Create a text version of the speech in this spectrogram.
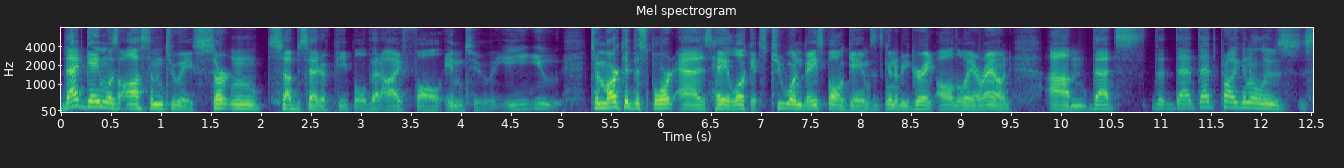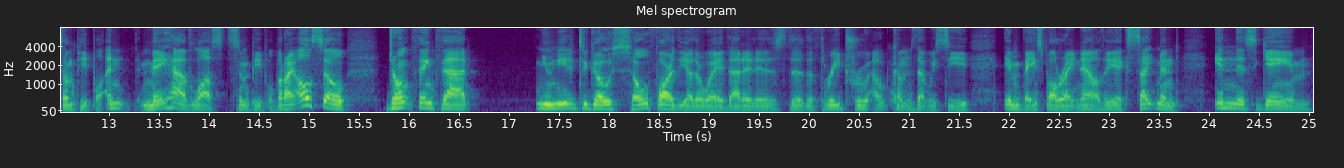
that game was awesome to a certain subset of people that I fall into. You, to market the sport as, hey, look, it's two one baseball games. It's going to be great all the way around. Um, that's that that's probably going to lose some people and may have lost some people. But I also don't think that you needed to go so far the other way that it is the the three true outcomes that we see in baseball right now. The excitement in this game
